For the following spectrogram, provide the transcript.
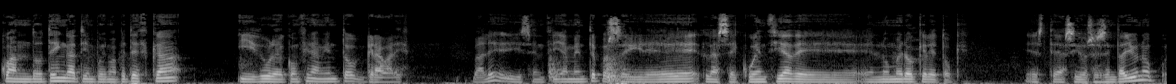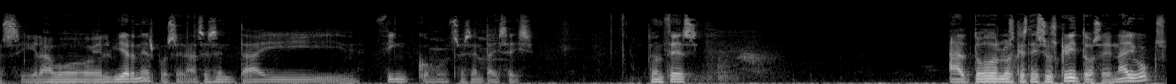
Cuando tenga tiempo y me apetezca y dure el confinamiento, grabaré. ¿Vale? Y sencillamente pues seguiré la secuencia del el número que le toque. Este ha sido 61, pues si grabo el viernes, pues será 65, 66. Entonces, a todos los que estéis suscritos en iVoox,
